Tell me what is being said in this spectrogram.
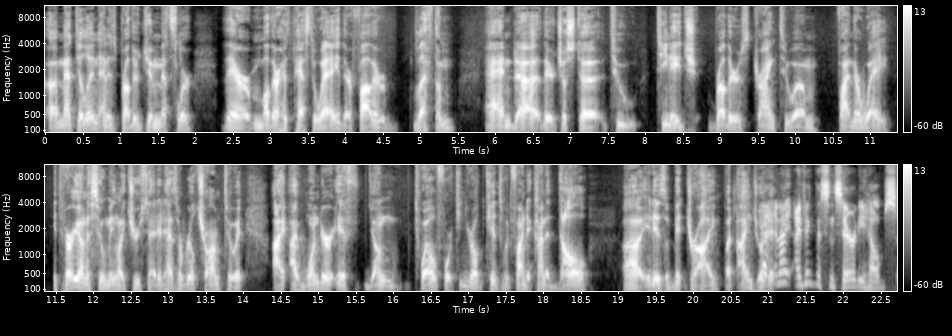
uh, Matt Dillon and his brother Jim Metzler. Their mother has passed away. Their father left them, and uh, they're just uh, two teenage brothers trying to um, find their way. It's very unassuming, like Drew said. It has a real charm to it. I, I wonder if young 12, 14 year old kids would find it kind of dull. Uh, it is a bit dry, but I enjoyed yeah, it. And I, I think the sincerity helps.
